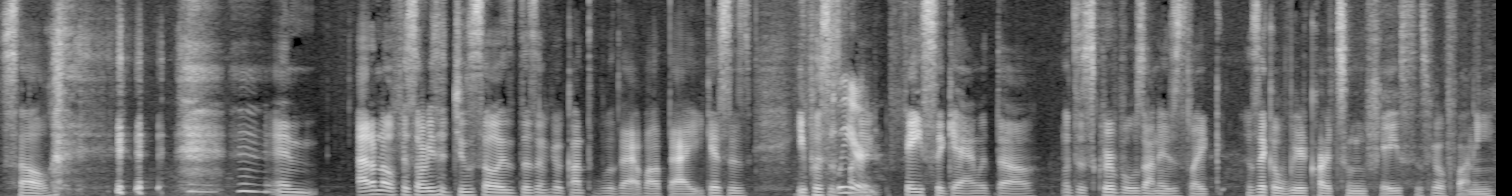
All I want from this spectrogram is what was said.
So, and I don't know if for some reason Juzo is, doesn't feel comfortable with that about that. He guesses he puts his funny Weird. face again with the with the scribbles on his like it's like a weird cartoon face. It's real funny.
